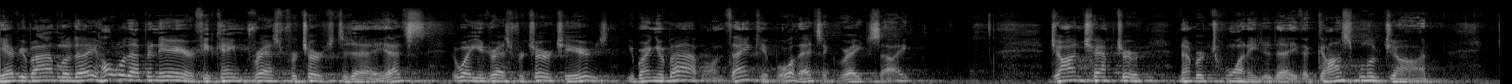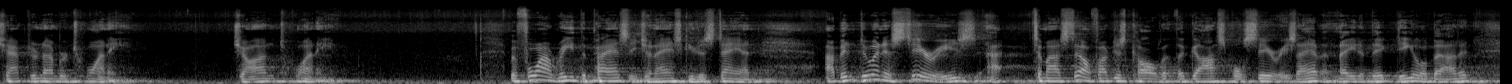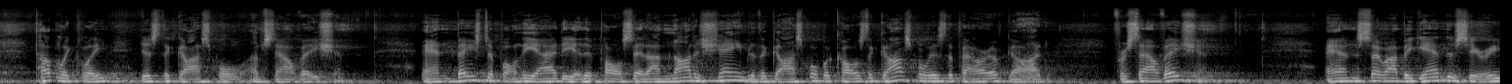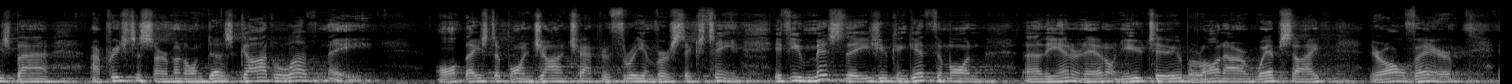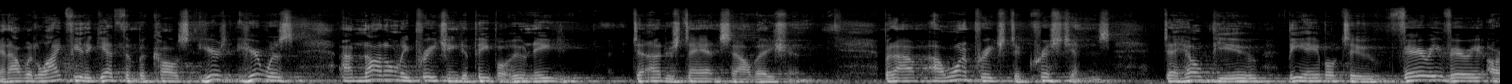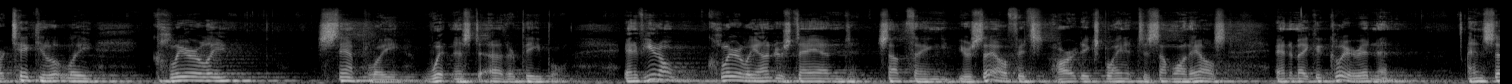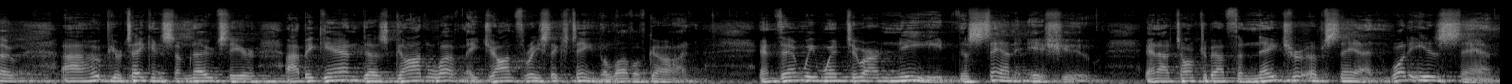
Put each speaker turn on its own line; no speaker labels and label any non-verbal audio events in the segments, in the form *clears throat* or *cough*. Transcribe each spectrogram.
You have your Bible today? Hold it up in the air if you came dressed for church today. That's the way you dress for church here is you bring your Bible. And thank you, boy, that's a great sight. John chapter number 20 today, the Gospel of John, chapter number 20. John 20. Before I read the passage and ask you to stand, I've been doing a series. I, to myself, I've just called it the Gospel Series. I haven't made a big deal about it publicly, just the gospel of salvation. And based upon the idea that Paul said, I'm not ashamed of the gospel because the gospel is the power of God for salvation. And so I began the series by, I preached a sermon on Does God Love Me? based upon John chapter 3 and verse 16. If you miss these, you can get them on uh, the internet, on YouTube, or on our website. They're all there. And I would like for you to get them because here's, here was, I'm not only preaching to people who need to understand salvation, but I, I want to preach to Christians to help you be able to very, very articulately, clearly, simply witness to other people. And if you don't clearly understand something yourself, it's hard to explain it to someone else and to make it clear, isn't it? And so I hope you're taking some notes here. I began, Does God love me? John 3:16, the love of God. And then we went to our need, the sin issue. And I talked about the nature of sin. What is sin?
